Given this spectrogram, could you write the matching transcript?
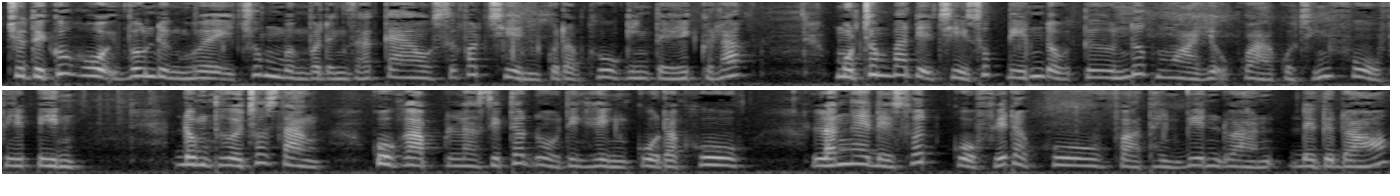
Chủ tịch Quốc hội Vương Đình Huệ chúc mừng và đánh giá cao sự phát triển của đặc khu kinh tế Clark, một trong ba địa chỉ xúc tiến đầu tư nước ngoài hiệu quả của chính phủ Philippines. Đồng thời cho rằng cuộc gặp là dịp trao đổi tình hình của đặc khu, lắng nghe đề xuất của phía đặc khu và thành viên đoàn để từ đó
